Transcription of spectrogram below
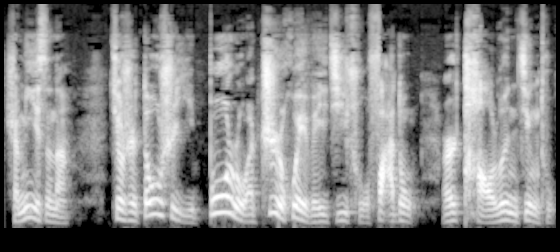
什么意思呢？就是都是以般若智慧为基础发动而讨论净土。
